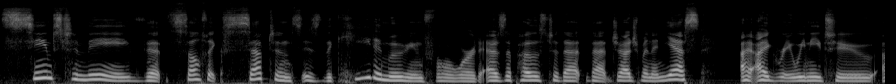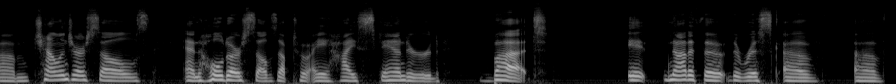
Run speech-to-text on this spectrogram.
seems to me that self acceptance is the key to moving forward as opposed to that, that judgment. And yes, I, I agree. We need to um, challenge ourselves and hold ourselves up to a high standard, but it not at the, the risk of of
